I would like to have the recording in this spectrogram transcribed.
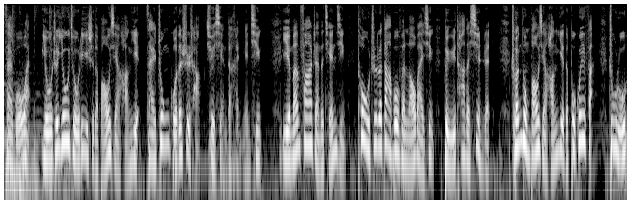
在国外有着悠久历史的保险行业，在中国的市场却显得很年轻。野蛮发展的前景透支了大部分老百姓对于它的信任。传统保险行业的不规范，诸如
